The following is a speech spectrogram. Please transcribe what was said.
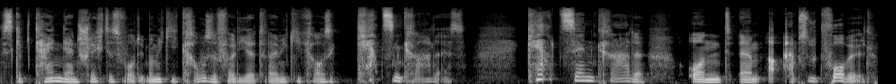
Es gibt keinen, der ein schlechtes Wort über Mickey Krause verliert, weil Mickey Krause kerzengerade ist. Kerzengerade. Und ähm, absolut Vorbild.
